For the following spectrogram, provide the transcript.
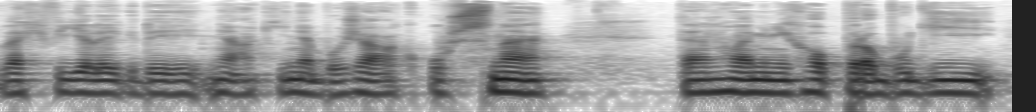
ve chvíli, kdy nějaký nebožák usne, tenhle mnich ho probudí,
